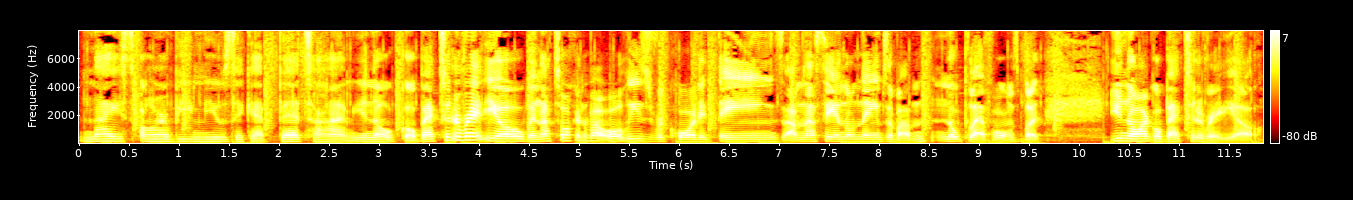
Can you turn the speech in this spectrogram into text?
nice R&B music at bedtime. You know, go back to the radio. We're not talking about all these recorded things. I'm not saying no names about no platforms, but you know, I go back to the radio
